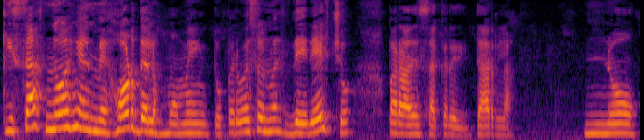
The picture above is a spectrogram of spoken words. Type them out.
quizás no en el mejor de los momentos, pero eso no es derecho para desacreditarla. No,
